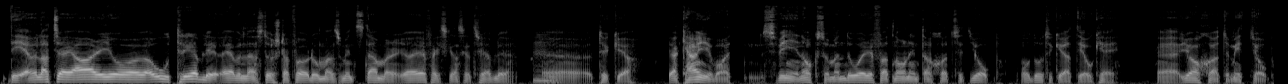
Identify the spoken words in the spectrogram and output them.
Det är väl att jag är arg och otrevlig är väl den största fördomen som inte stämmer. Jag är faktiskt ganska trevlig, eh, tycker jag. Jag kan ju vara ett svin också men då är det för att någon inte har skött sitt jobb. Och då tycker jag att det är okej. Eh, jag sköter mitt jobb,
